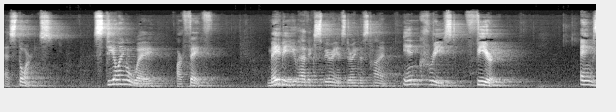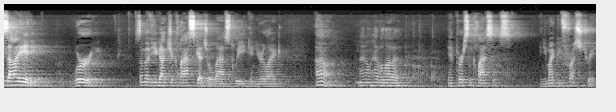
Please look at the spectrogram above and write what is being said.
as thorns, stealing away our faith. Maybe you have experienced during this time increased fear, anxiety, worry. Some of you got your class schedule last week and you're like, oh, I don't have a lot of in person classes and you might be frustrated.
